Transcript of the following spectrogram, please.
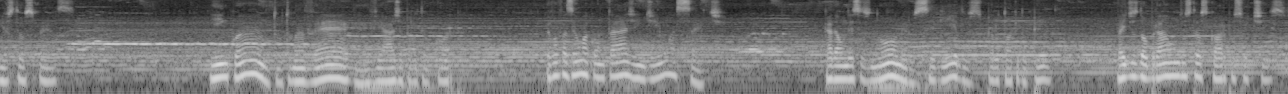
e os teus pés. E enquanto tu navega e viaja pelo teu corpo, eu vou fazer uma contagem de 1 a 7. Cada um desses números seguidos pelo toque do pi vai desdobrar um dos teus corpos sutis,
